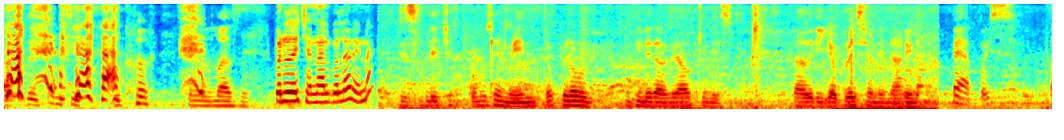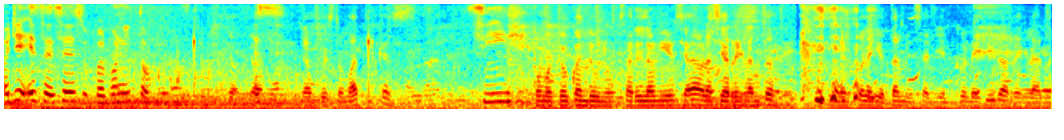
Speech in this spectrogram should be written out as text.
Ah, pues, sí, sí, con, un mazo. ¿Pero le echan algo a la arena? Sí, le echan como cemento, pero en general el es ladrillo a presión en arena. Vea pues. Oye, ese se ve súper bonito. Ya, ya- ya han puesto máticas. Sí. Como todo cuando uno sale de la universidad, ahora sí arreglan todo. En el colegio también salí del colegio y lo arreglaron.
